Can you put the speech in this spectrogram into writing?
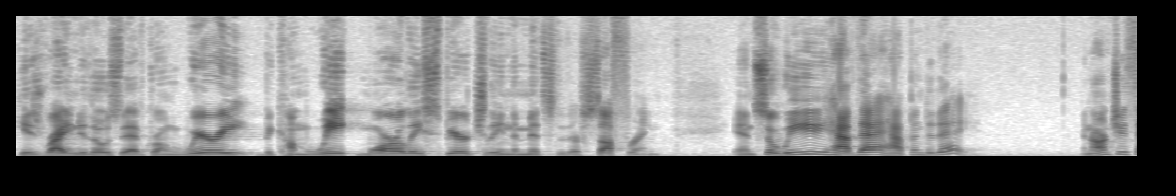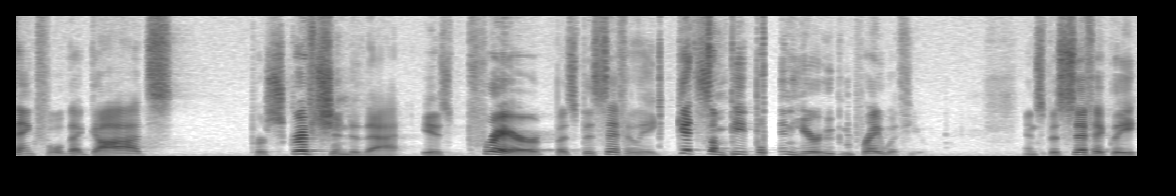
he's writing to those who have grown weary, become weak morally, spiritually in the midst of their suffering. And so we have that happen today. And aren't you thankful that God's prescription to that is prayer, but specifically, get some people in here who can pray with you. And specifically,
